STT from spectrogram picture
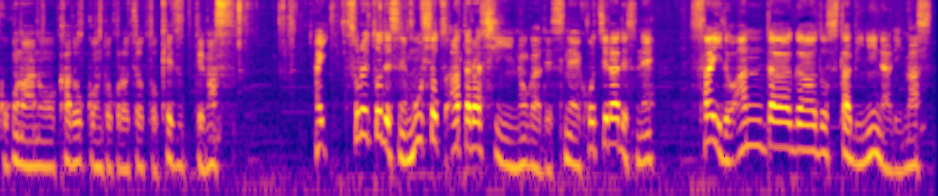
ここのあの角っこのところちょっと削ってます。はい。それとですね、もう一つ新しいのがですね、こちらですね。サイドアンダーガードスタビになります。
